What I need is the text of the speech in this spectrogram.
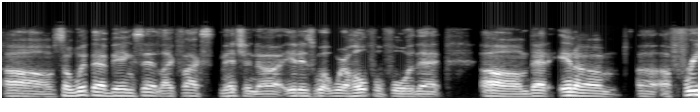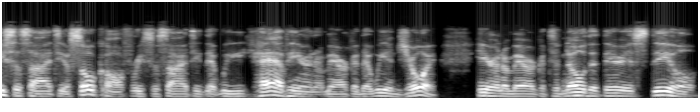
Uh, so with that being said, like Fox mentioned, uh, it is what we're hopeful for that um, that in a, a free society, a so-called free society that we have here in America, that we enjoy here in America, to know that there is still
